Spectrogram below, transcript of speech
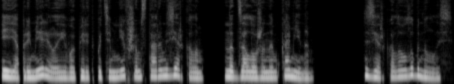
и я примерила его перед потемневшим старым зеркалом, над заложенным камином. Зеркало улыбнулось.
